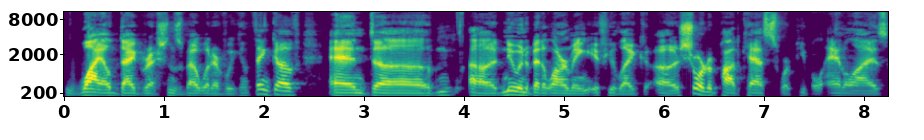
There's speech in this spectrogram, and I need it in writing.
wild digressions about whatever we can think of, and uh, uh, new and a bit alarming if you like uh, shorter podcasts where people analyze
